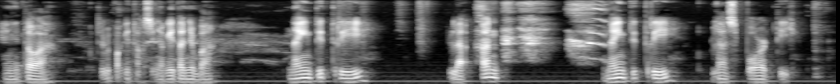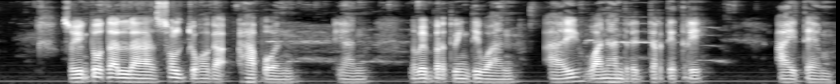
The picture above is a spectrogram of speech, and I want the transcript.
Ayan ito ah. Sabi pakita ko sa inyo. Kita nyo ba? 93 la, an, 93 plus 40. So, yung total ah, sold ko kagahapon, ayan, November 21, ay 133 item.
